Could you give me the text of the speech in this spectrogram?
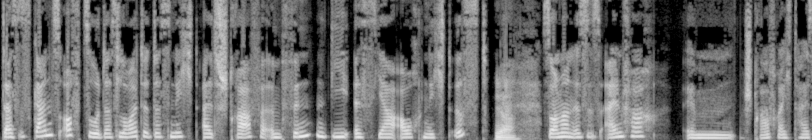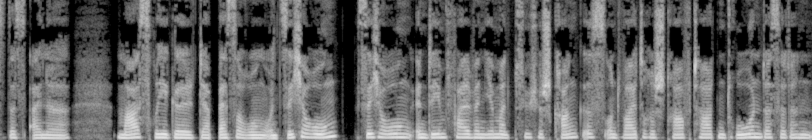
das ist ganz oft so, dass Leute das nicht als Strafe empfinden, die es ja auch nicht ist, ja. sondern es ist einfach, im Strafrecht heißt das eine Maßregel der Besserung und Sicherung. Sicherung in dem Fall, wenn jemand psychisch krank ist und weitere Straftaten drohen, dass er dann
